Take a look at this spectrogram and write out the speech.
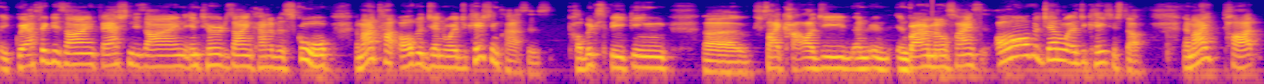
a graphic design, fashion design, interior design kind of a school, and I taught all the general education classes: public speaking, uh, psychology, and, and environmental science, all the general education stuff. And I taught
